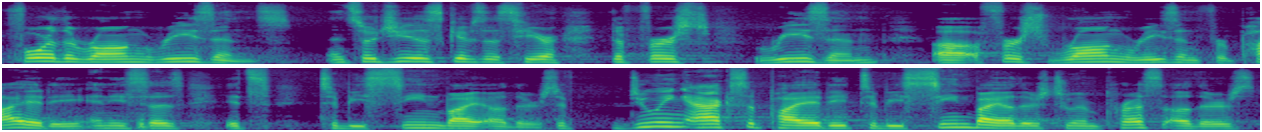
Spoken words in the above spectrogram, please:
for the wrong reasons. And so Jesus gives us here the first reason, uh, first wrong reason for piety, and he says it's to be seen by others. If doing acts of piety to be seen by others, to impress others,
